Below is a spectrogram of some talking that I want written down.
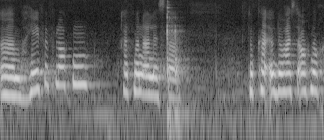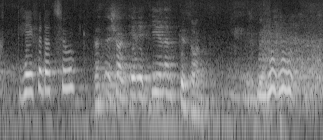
ähm, Hefeflocken, hat man alles da. Du, kann, du hast auch noch Hefe dazu. Das ist schon irritierend gesund.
